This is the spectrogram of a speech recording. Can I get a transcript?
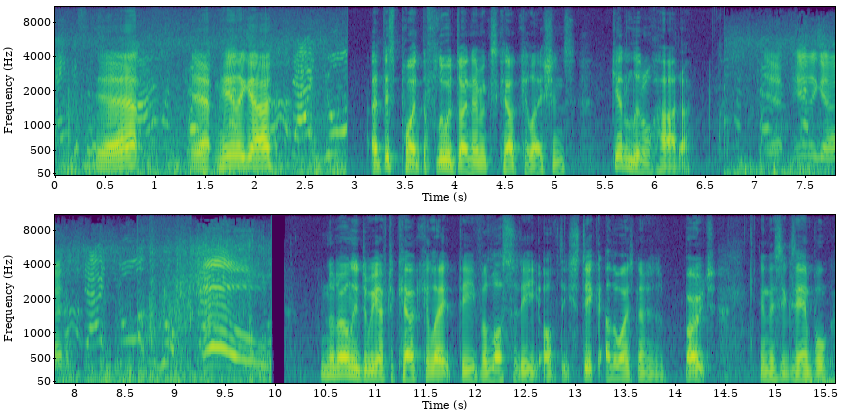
Angus is in Yep. lead. Yep, here they go. At this point, the fluid dynamics calculations get a little harder. Yep, here they go. Dad, you're. you're. Oh! Not only do we have to calculate the velocity of the stick, otherwise known as a boat in this example,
